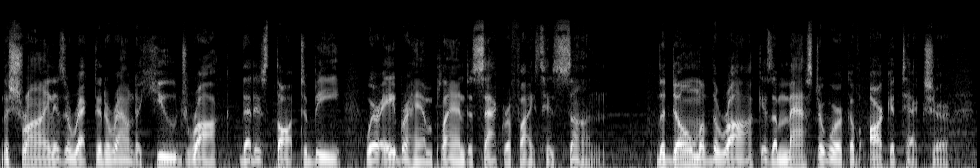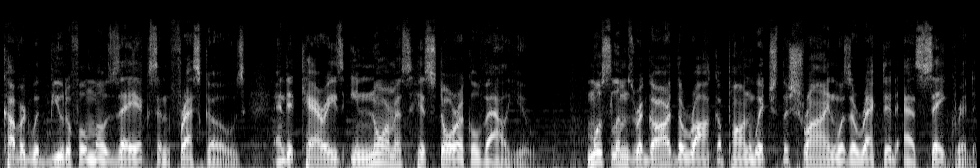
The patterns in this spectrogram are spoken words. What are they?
The shrine is erected around a huge rock that is thought to be where Abraham planned to sacrifice his son. The Dome of the Rock is a masterwork of architecture covered with beautiful mosaics and frescoes, and it carries enormous historical value. Muslims regard the rock upon which the shrine was erected as sacred,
